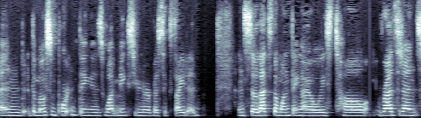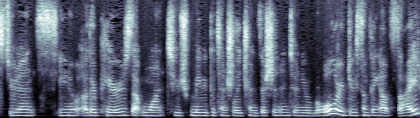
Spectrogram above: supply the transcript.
and the most important thing is what makes you nervous excited and so that's the one thing I always tell residents, students, you know, other peers that want to maybe potentially transition into a new role or do something outside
